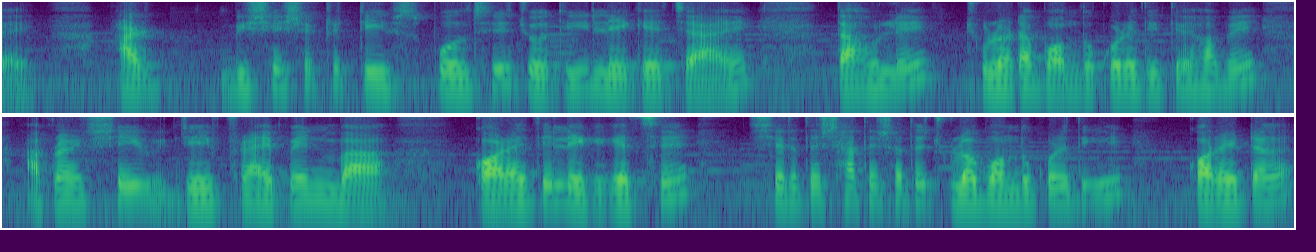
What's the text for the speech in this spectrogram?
যায়। আর বিশেষ একটা টিপস বলছি, যদি লেগে যায়, তাহলে চুলাটা বন্ধ করে দিতে হবে। আপনার সেই যে ফ্রাই প্যান বা কড়াইতে লেগে গেছে, সেটাতে সাথে সাথে চুলা বন্ধ করে দিয়ে কড়াইটা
